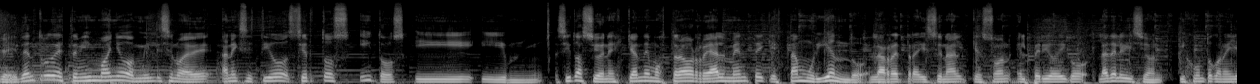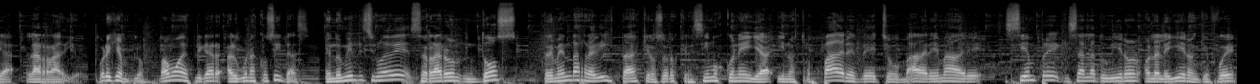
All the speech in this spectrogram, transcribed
Ok, dentro de este mismo año 2019 han existido ciertos hitos y, y, mm, situaciones que han demostrado realmente que está muriendo la red tradicional que son el periódico, la televisión y junto con ella la radio. Por ejemplo, vamos a explicar algunas cositas. En 2019 cerraron dos tremendas revistas que nosotros crecimos con ella y nuestros padres, de hecho, padre, madre, siempre quizás la tuvieron o la leyeron, que fue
